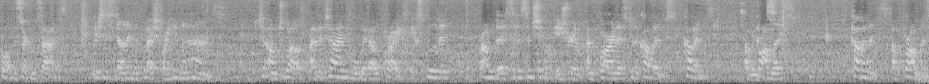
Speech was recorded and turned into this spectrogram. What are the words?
called the circumcised, which is done in the flesh by human hands. To, um, 12. At the time you were without Christ, excluded from the citizenship of Israel and foreigners to the covenants, covenants of Covenants. promise covenants of promise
